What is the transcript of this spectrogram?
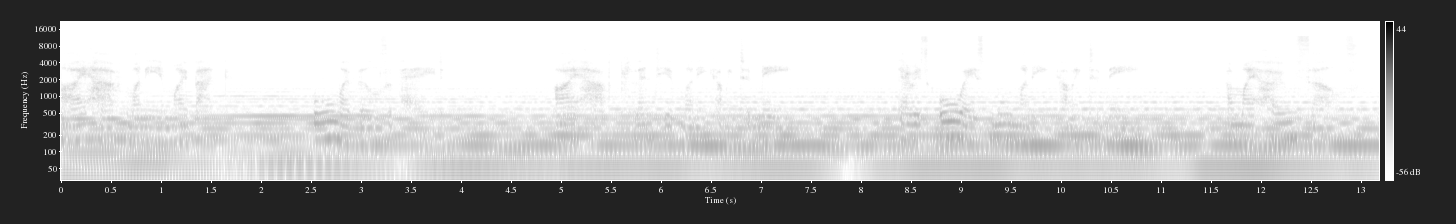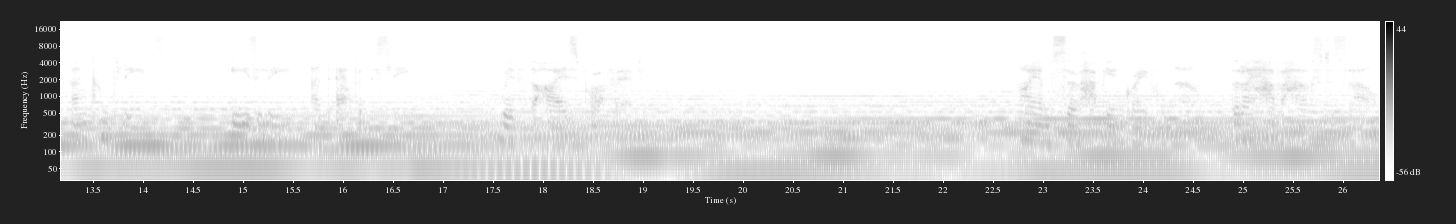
I have money in my bank. All my bills are paid. I have plenty of money coming to me. There is always more money coming to me, and my home sells and completes easily and effortlessly with the highest profit. So happy and grateful now that I have a house to sell,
